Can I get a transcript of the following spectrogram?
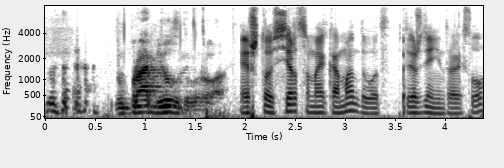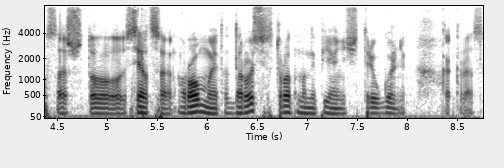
Ну, пробил здорово. И что сердце моей команды, вот в подтверждение твоих слов, Саш, что сердце Ромы это Дороси, Стротман и Пьянич, треугольник как раз.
